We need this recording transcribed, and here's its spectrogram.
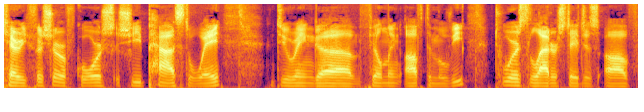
Carrie Fisher, of course, she passed away during uh, filming of the movie towards the latter stages of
